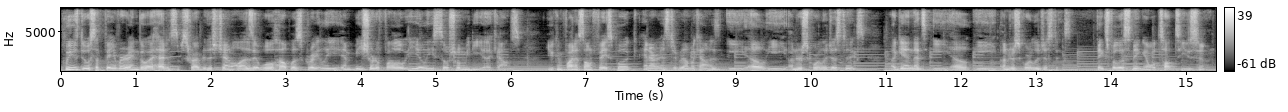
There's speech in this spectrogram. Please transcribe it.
Please do us a favor and go ahead and subscribe to this channel as it will help us greatly and be sure to follow ELE's social media accounts. You can find us on Facebook, and our Instagram account is ELE underscore logistics. Again, that's ELE underscore logistics. Thanks for listening, and we'll talk to you soon.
